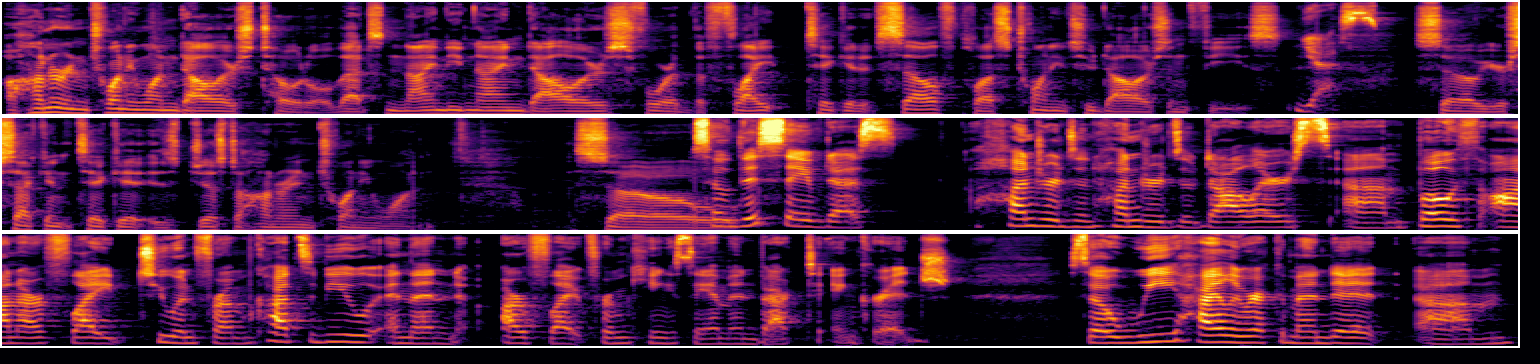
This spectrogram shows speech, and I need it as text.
$121 total. That's $99 for the flight ticket itself plus $22 in fees. Yes. So your second ticket is just 121. So So this saved us hundreds and hundreds of dollars, um, both on our flight to and from Kotzebue and then our flight from King Salmon back to Anchorage. So we highly recommend it. Um,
